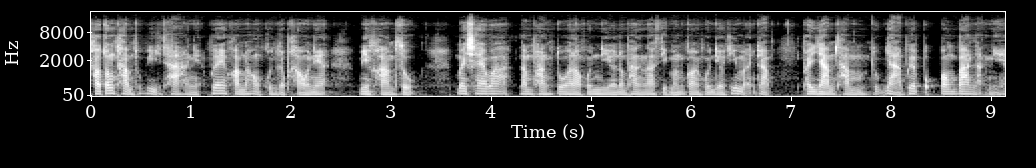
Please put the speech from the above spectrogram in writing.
เขาต้องทำทุกวิถีทางเนี่ยเพื่อให้ความรักของคุณกับเขาเนี่ยมีความสุข ไม่ใช่ว่าลำพังตัวเราคนเดียวลำพังราศีมังกรคนเดียวที่เหมือนกับ พยายามทำทุกอย่างเพื่อปกป้องบ้านหลังนี้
